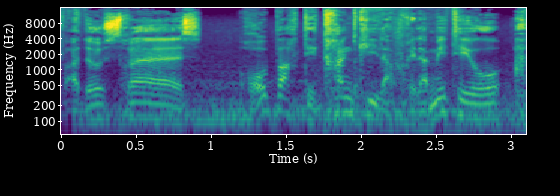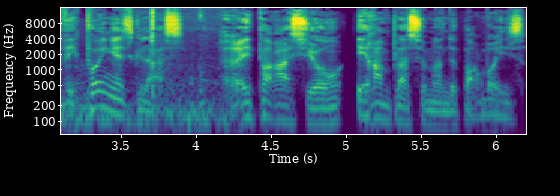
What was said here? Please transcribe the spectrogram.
Pas de stress. Repartez tranquille après la météo avec Point S-Glace. Réparation et remplacement de pare-brise.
